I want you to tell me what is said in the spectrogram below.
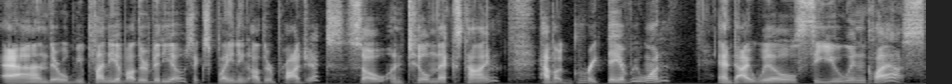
And there will be plenty of other videos explaining other projects. So until next time, have a great day, everyone. And I will see you in class.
